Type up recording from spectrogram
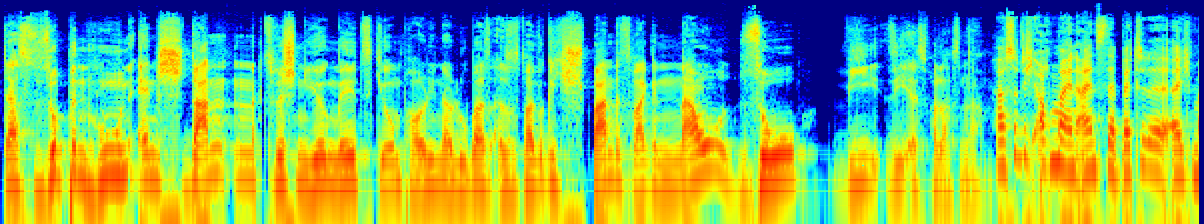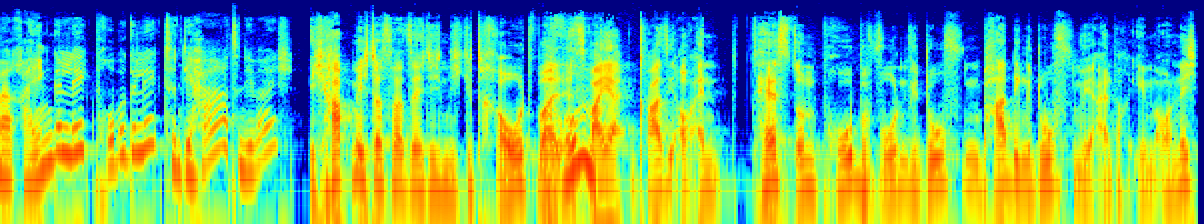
das Suppenhuhn entstanden zwischen Jürgen Milzki und Paulina Lubas. Also es war wirklich spannend, es war genau so, wie sie es verlassen haben. Hast du dich auch mal in eins der Bette äh, mal reingelegt, Probe gelegt? Sind die hart? Sind die weich? Ich habe mich das tatsächlich nicht getraut, weil Warum? es war ja quasi auch ein Test- und Probewohnen. Wir durften, ein paar Dinge durften wir einfach eben auch nicht.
